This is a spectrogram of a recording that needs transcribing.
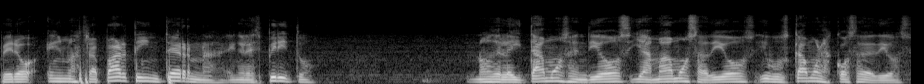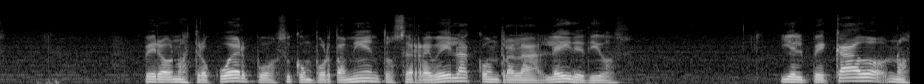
Pero en nuestra parte interna, en el espíritu, nos deleitamos en Dios y amamos a Dios y buscamos las cosas de Dios. Pero nuestro cuerpo, su comportamiento se revela contra la ley de Dios. Y el pecado nos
